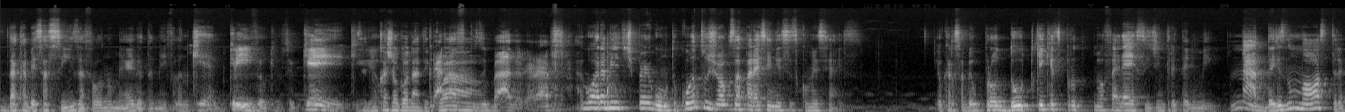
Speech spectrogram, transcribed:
da cabeça cinza falando merda também, falando que é incrível, que não sei o quê. Que Você nunca jogou nada gráficos igual. e blá, blá, blá, blá. Agora me te pergunto, quantos jogos aparecem nesses comerciais? Eu quero saber o produto, o que, que esse produto me oferece de entretenimento. Nada, eles não mostram.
